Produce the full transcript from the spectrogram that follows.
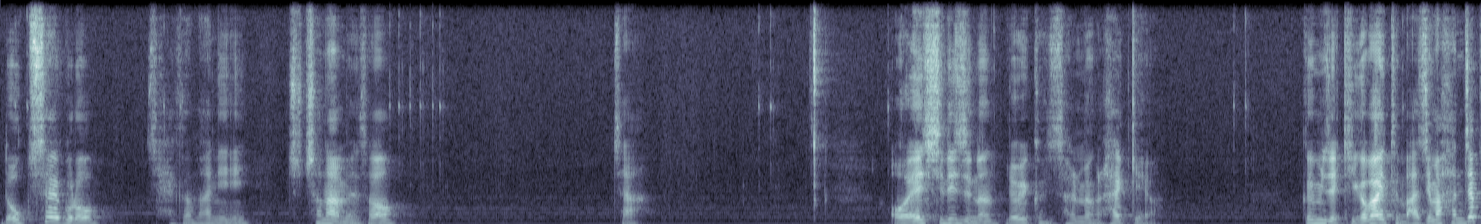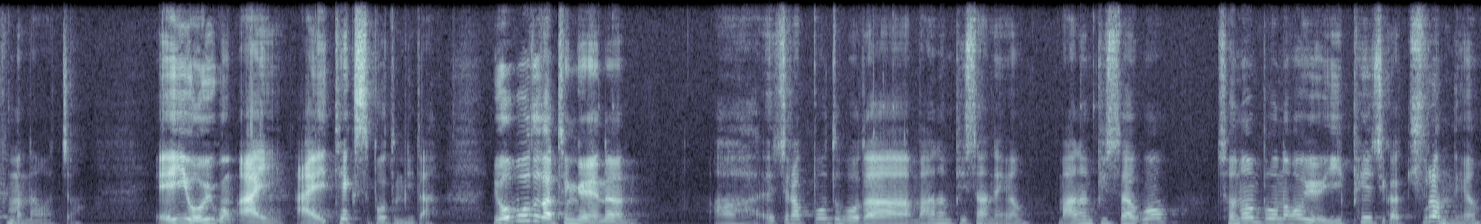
녹색으로 살금하니 추천하면서. 자 어엘 시리즈는 여기까지 설명을 할게요. 그럼 이제 기가바이트 마지막 한 제품만 남았죠. A520i ITX 보드입니다. 이 보드 같은 경우에는 아 에즈락 보드보다 만원 비싸네요. 만원 비싸고 전원번호 어유 2페이지가 줄었네요.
